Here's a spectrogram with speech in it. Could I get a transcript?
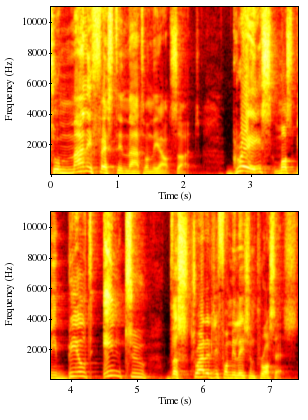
to manifesting that on the outside? Grace must be built into the strategy formulation process.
